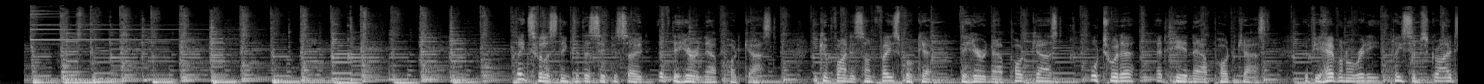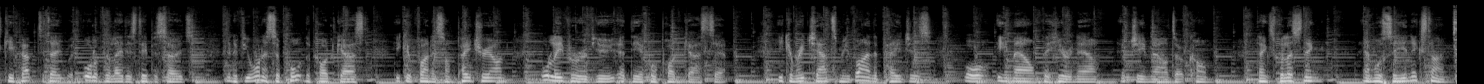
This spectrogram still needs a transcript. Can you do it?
Thanks for listening to this episode of the Here and Now podcast. You can find us on Facebook at the Here and Now podcast or Twitter at Here Now podcast. If you haven't already, please subscribe to keep up to date with all of the latest episodes. And if you want to support the podcast, you can find us on Patreon or leave a review at the Apple Podcasts app. You can reach out to me via the pages or email thehereandnow at gmail.com. Thanks for listening, and we'll see you next time.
